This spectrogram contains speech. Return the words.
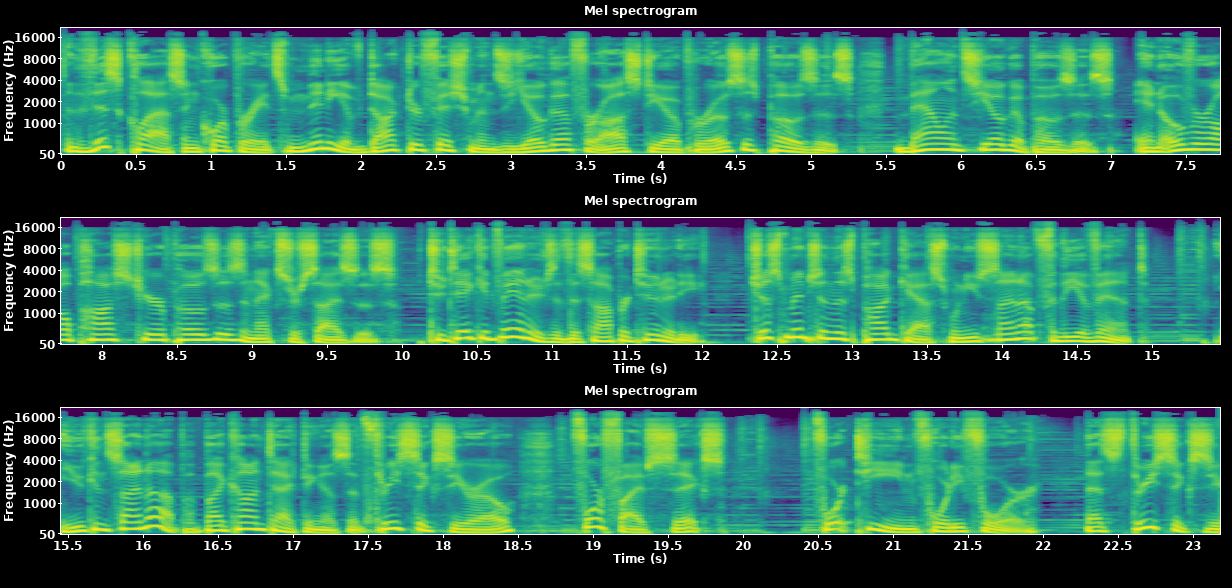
This class incorporates many of Dr. Fishman's yoga for osteoporosis poses, balance yoga poses, and overall posture poses and exercises. To take advantage of this opportunity, just mention this podcast when you sign up for the event. You can sign up by contacting us at 360 456 1444. That's 360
